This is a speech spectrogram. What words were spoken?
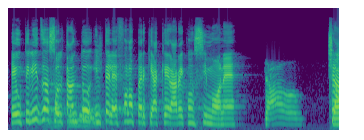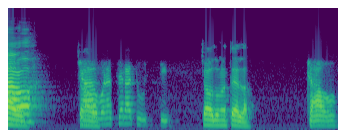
e utilizza soltanto il telefono per chiacchierare con Simone. Ciao. Ciao. Ciao. Ciao, Ciao. buonasera a tutti. Ciao Donatella. Ciao.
